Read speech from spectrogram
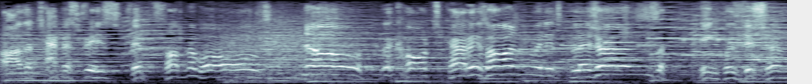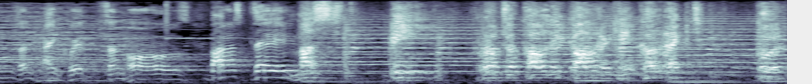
are the tapestries stripped from the walls? No, the court carries on with its pleasures, inquisitions and banquets and balls. But they must be protocolically correct. Good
